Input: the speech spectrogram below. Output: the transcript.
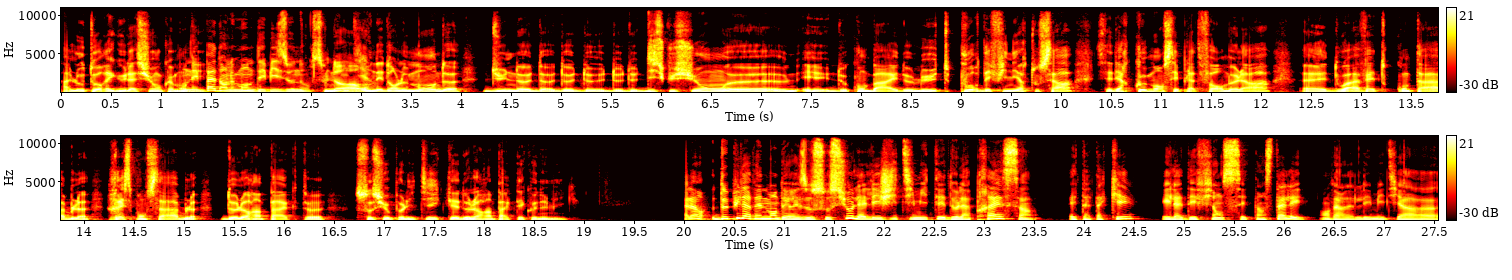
à l'autorégulation, comme on, on dit. On n'est pas dans le monde des bisounours. Non, on est dans le monde d'une de, de, de, de, discussion euh, et de combat et de lutte pour définir tout ça. C'est-à-dire comment ces plateformes-là euh, doivent être comptables, responsables de leur impact sociopolitique et de leur impact économique. Alors, depuis l'avènement des réseaux sociaux, la légitimité de la presse est attaquée et la défiance s'est installée envers les médias euh,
